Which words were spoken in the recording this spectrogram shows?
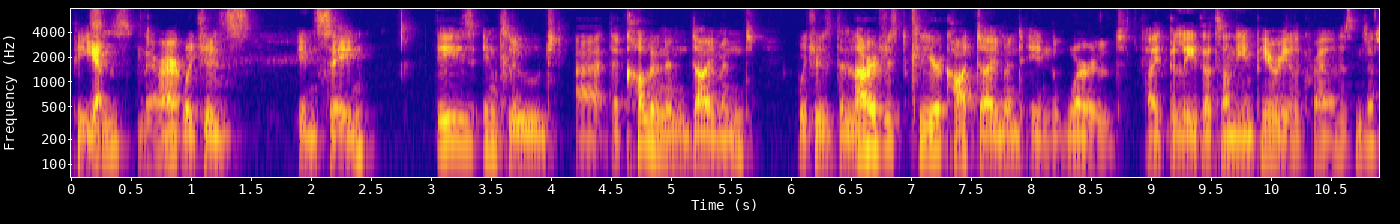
pieces, there are. which is insane. These include uh, the Cullinan diamond, which is the largest clear cut diamond in the world. I believe that's on the Imperial crown, isn't it?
